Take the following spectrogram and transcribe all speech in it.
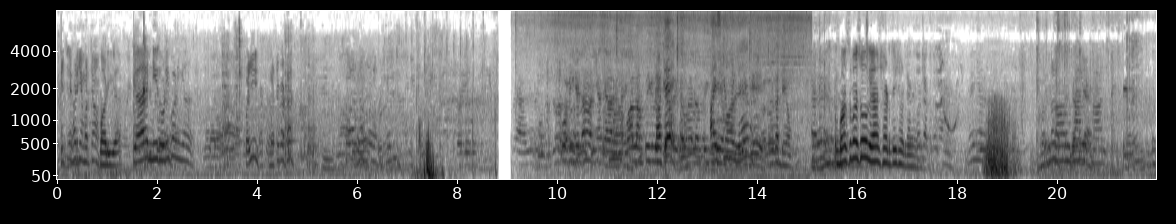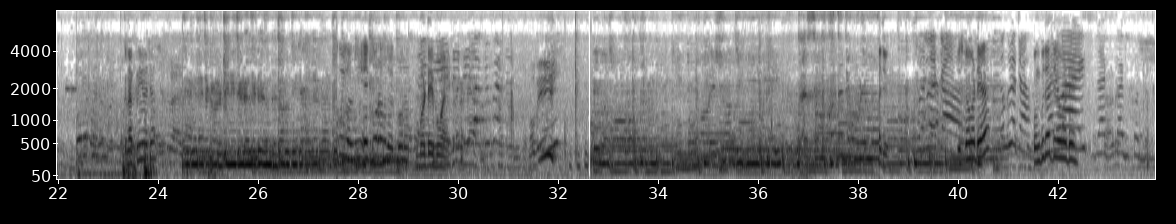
ਨੀਚੇ ਹੜੀਆਂ ਮਰਚਾਂ। ਪਾਣੀ ਆ। ਯਾਰ ਇੰਨੀ ਥੋੜੀ ਪਾਣੀ ਆ। ਭਾਈ ਮਰਚ ਘੱਟ ਕੋਟੀ ਕਿਦਾਂ ਹੋਣੀਆਂ ਤਿਆਰ ਕਰਨਾ ਵਾ ਲੰਪੀ ਲਈ ਆਈਸਕ੍ਰੀਮ ਲੈ ਕੱਢਿਓ बस बस हो गया छड़ दे छड़ दे कनेक्ट नहीं अच्छा कोई बर्थडे बॉय किसका बर्थडे है? पंकु चाचा का birthday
